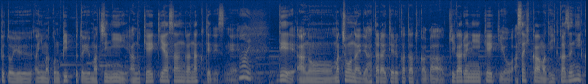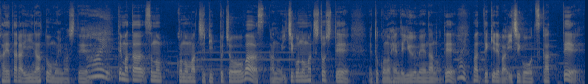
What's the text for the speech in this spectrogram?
プというあ今このピップという町にあのケーキ屋さんがなくてですね、はい。であのーまあ、町内で働いている方とかが気軽にケーキを旭川まで行かずに買えたらいいなと思いまして。はい。でまたそのこの町ピップ町はあのいちごの町として、えっと、この辺で有名なので、はい。まあ、できればいちごを使って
